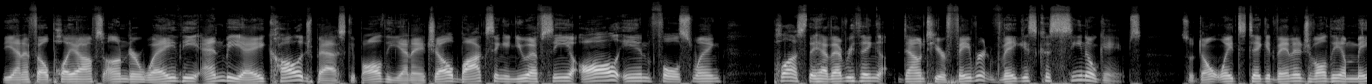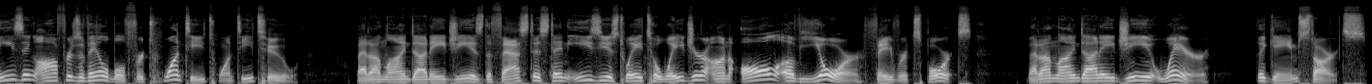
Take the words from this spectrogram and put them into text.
The NFL playoffs underway, the NBA, college basketball, the NHL, boxing, and UFC all in full swing. Plus, they have everything down to your favorite Vegas casino games. So don't wait to take advantage of all the amazing offers available for 2022. BetOnline.ag is the fastest and easiest way to wager on all of your favorite sports. BetOnline.ag, where the game starts.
